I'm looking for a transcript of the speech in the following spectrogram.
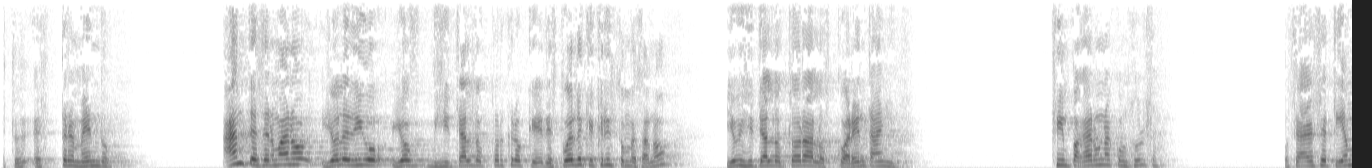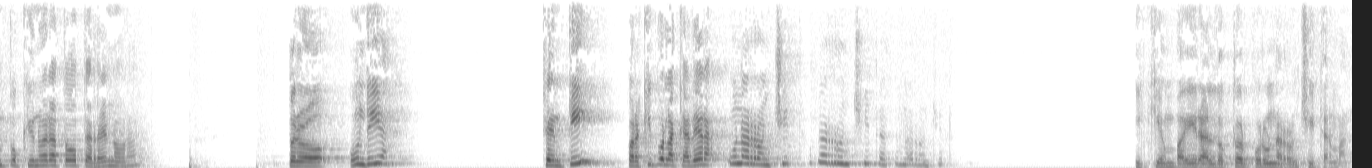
esto es tremendo. Antes, hermano, yo le digo, yo visité al doctor, creo que después de que Cristo me sanó, yo visité al doctor a los 40 años, sin pagar una consulta. O sea, ese tiempo que uno era todo terreno, ¿verdad? Pero un día sentí por aquí por la cadera una ronchita, una ronchita, una ronchita. ¿Y quién va a ir al doctor por una ronchita, hermano?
